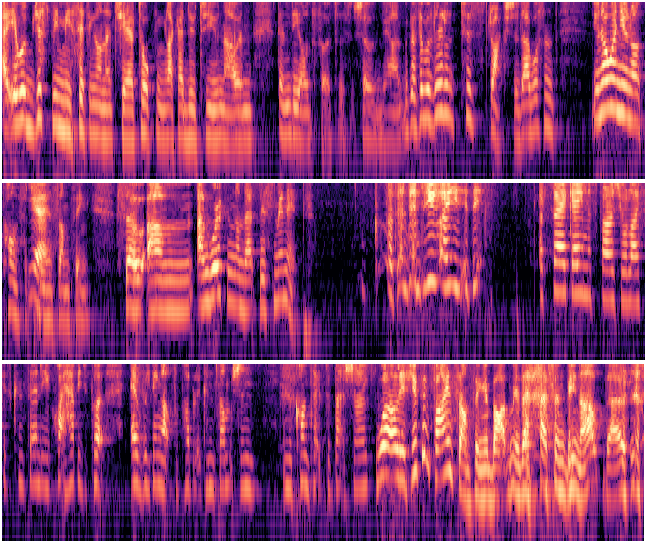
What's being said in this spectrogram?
Uh, It will just be me sitting on a chair talking like I do to you now, and then the odd photos shown behind. Because it was a little too structured. I wasn't. You know when you're not confident Yeah. in something. So um, I'm working on that this minute. Good. And, and do you, uh, is it a fair game as far as your life is concerned? Are you quite happy to put everything up for public consumption in the context of that show? Well, if you can find something about me that hasn't been out there.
